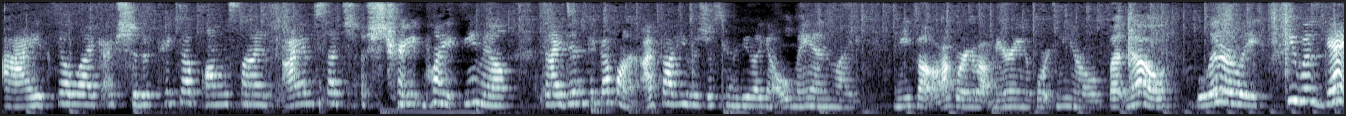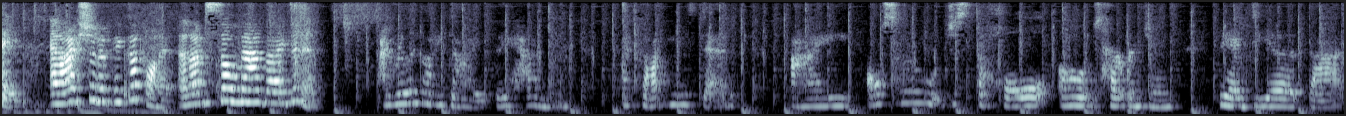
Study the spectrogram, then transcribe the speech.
I feel like I should have picked up on the signs. I am such a straight white female that I didn't pick up on it. I thought he was just gonna be like an old man, like, and he felt awkward about marrying a 14 year old. But no, literally, he was gay. And I should have picked up on it. And I'm so mad that I didn't. I really thought he died. They had me. I thought he was dead. I also, just the whole, oh, it was heart wrenching the idea that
